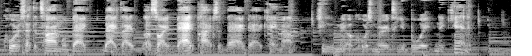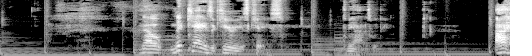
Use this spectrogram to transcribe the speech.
Of course, at the time when Bag Baghdad, uh, sorry, Bagpipes of Baghdad came out, she was of course married to your boy Nick Cannon. Now, Nick Cannon is a curious case, to be honest with you. I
